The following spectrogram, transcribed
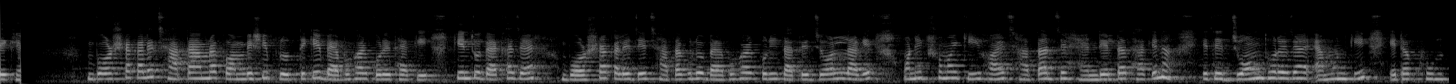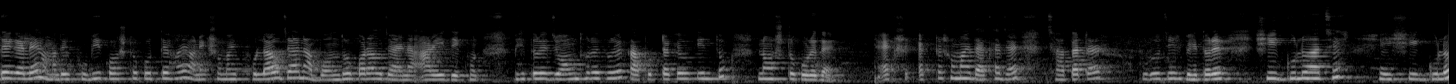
দেখে বর্ষাকালে ছাতা আমরা কম বেশি প্রত্যেকেই ব্যবহার করে থাকি। কিন্তু দেখা যায়, বর্ষাকালে যে ছাতাগুলো ব্যবহার করি, তাতে জল লাগে। অনেক সময় কি হয়, ছাতার যে হ্যান্ডেলটা থাকে না, এতে জং ধরে যায়। এমনকি এটা খুলতে গেলে আমাদের খুবই কষ্ট করতে হয়। অনেক সময় খোলাও যায় না, বন্ধ করাও যায় না। আর এই দেখুন, ভেতরে জং ধরে ধরে কাপড়টাকেও কিন্তু নষ্ট করে দেয়। এক একটা সময় দেখা যায়, ছাতাটার পুরো যে ভেতরের শিকগুলো আছে, সেই শিকগুলো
